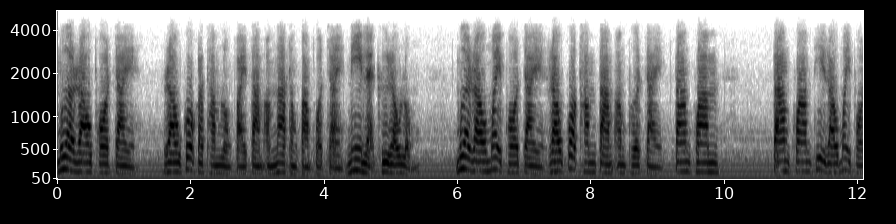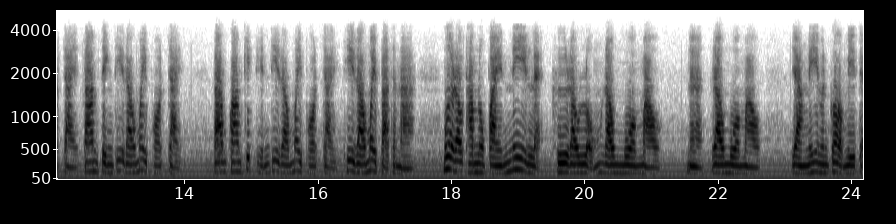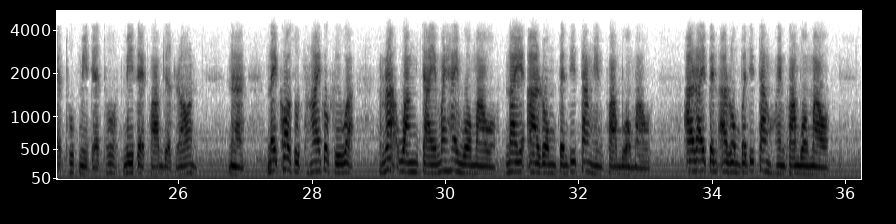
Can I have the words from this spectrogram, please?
เมื่อเราพอใจเราก็กระทำลงไปตามอำนาจของความพอใจ นี่แหละคือเราหลง เมื่อเราไม่พอใจ เราก็ทำตามอำเภอใจ ตามความ ตามความที่เราไม่พอใจ ตามสิ่งที่เราไม่พอใจ ตามความคิดเห็นที่เราไม่พอใจ ที่เราไม่ปรารถนา เมื่อเราทำลงไปนี่แหละ คือเราหลงเรามัวเมานะเรามัวเมา อย่างนี้มันก็มีแต่ทุกข์มีแต่โทษ มีแต่ความเดือดร้อนนะในข้อสุดท้ายก็คือว่า ระวังใจไม่ให้มัวเมา ในอารมณ์เป็นที่ตั้งแห่งความมัวเมา อะไรเป็นอารมณ์เป็นที่ตั้งแห่งความมัวเมา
